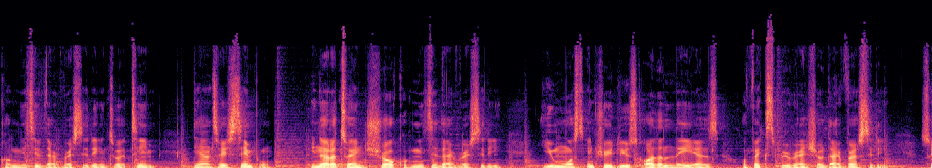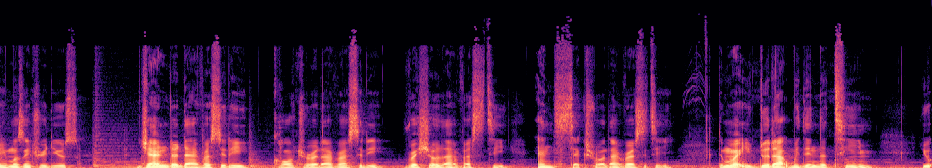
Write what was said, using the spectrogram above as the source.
cognitive diversity into a team? The answer is simple in order to ensure cognitive diversity, you must introduce other layers of experiential diversity. So you must introduce gender diversity, cultural diversity, racial diversity, and sexual diversity. The moment you do that within the team, you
